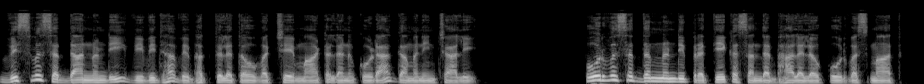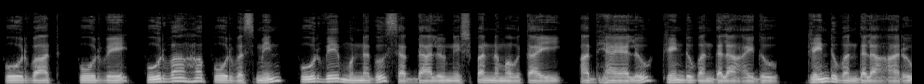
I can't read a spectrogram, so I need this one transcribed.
విశ్వశబ్దాన్నుండి వివిధ విభక్తులతో వచ్చే మాటలను కూడా గమనించాలి. పూర్వశబ్దం నుండి ప్రత్యేక సందర్భాలలో పూర్వస్మాత్ పూర్వాత్ పూర్వే పూర్వాహ పూర్వస్మిన్ పూర్వే మున్నగు శబ్దాలు నిష్పన్నమవుతాయి. అధ్యాయాలు రెండు వందల ఐదు రెండు వందల ఆరు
